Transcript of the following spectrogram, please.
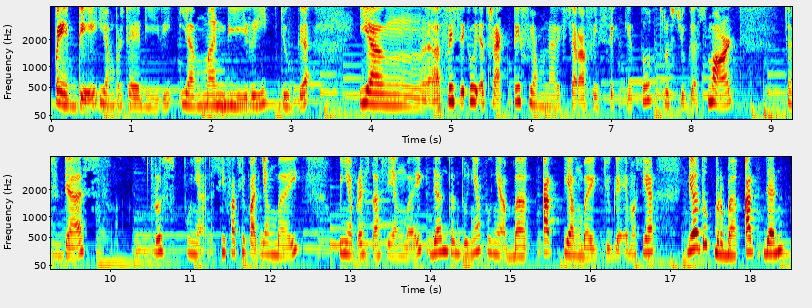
pede, yang percaya diri, yang mandiri juga, yang uh, physically attractive, yang menarik secara fisik gitu, terus juga smart, cerdas, terus punya sifat-sifat yang baik, punya prestasi yang baik, dan tentunya punya bakat yang baik juga ya. Maksudnya dia tuh berbakat dan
